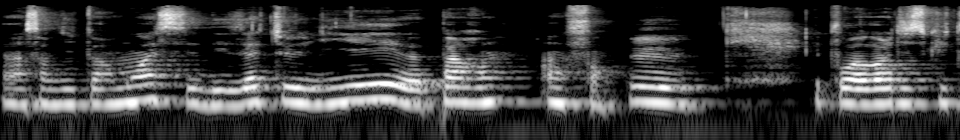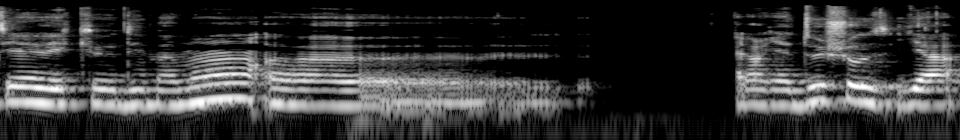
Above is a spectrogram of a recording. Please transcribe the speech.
un samedi par mois, c'est des ateliers euh, parents-enfants. Mm. Et pour avoir discuté avec des mamans, euh... alors il y a deux choses. Il y a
